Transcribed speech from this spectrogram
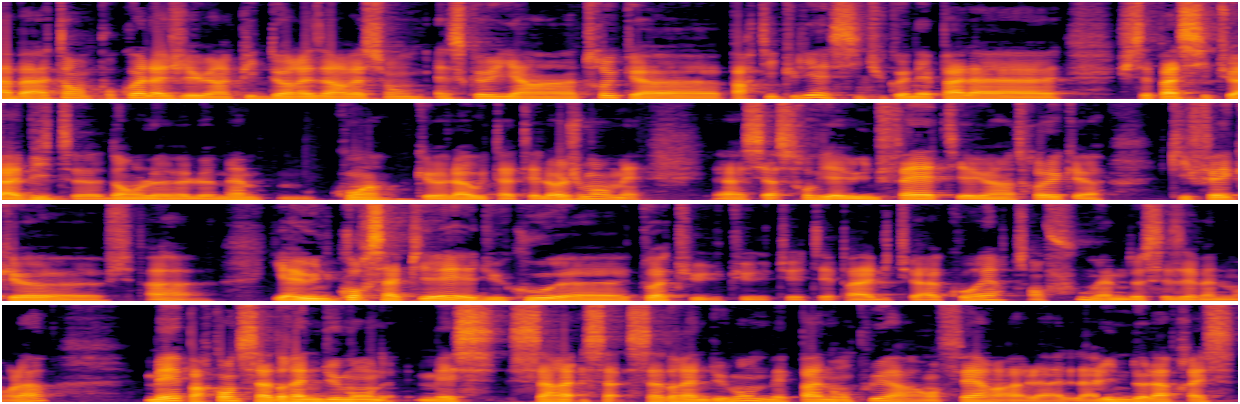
ah bah attends, pourquoi là j'ai eu un pic de réservation? Est-ce qu'il y a un truc euh, particulier? Si tu connais pas la... Je sais pas si tu habites dans le, même coin que là où tu as tes logements, mais euh, si ça se trouve, il y a eu une fête, il y a eu un truc euh, qui fait que, je sais pas, il y a eu une course à pied et du coup, toi, tu n'étais pas habitué à courir, tu t'en fous même de ces événements-là. Mais par contre, ça draine du monde. Mais ça, ça, draine du monde, mais pas non plus à en faire la, la une de la presse.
